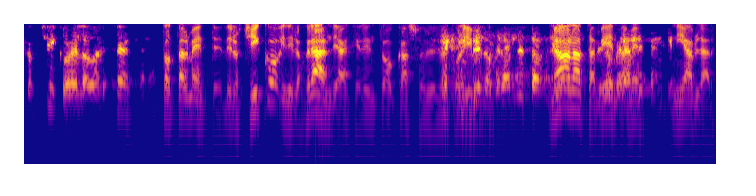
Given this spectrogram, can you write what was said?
los chicos, de la adolescencia. ¿no? Totalmente, de los chicos y de los grandes, Ángel, en todo caso. de los grandes también. No, no, también, también, ni hablar.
